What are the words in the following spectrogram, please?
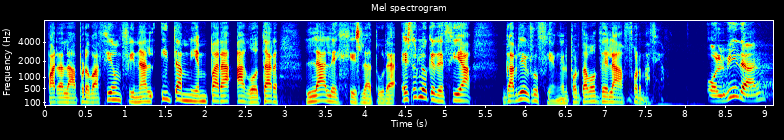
para la aprobación final y también para agotar la legislatura. Esto es lo que decía Gabriel Rufián, el portavoz de la formación. olvidan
